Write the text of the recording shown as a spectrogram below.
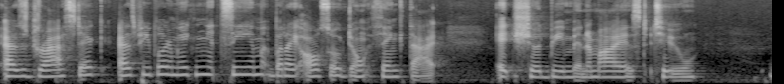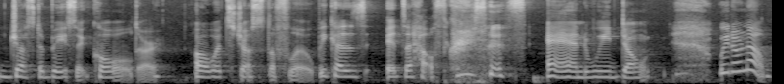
as drastic as people are making it seem, but I also don't think that it should be minimized to just a basic cold or oh it's just the flu because it's a health crisis and we don't we don't know.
